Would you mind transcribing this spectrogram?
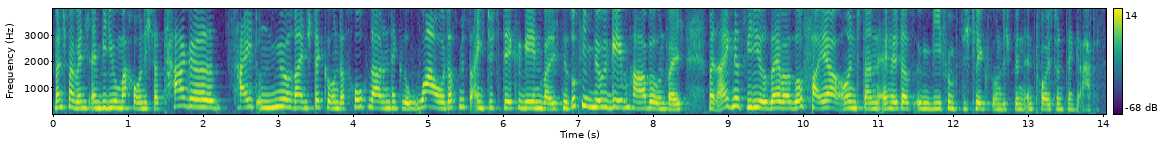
manchmal, wenn ich ein Video mache und ich da Tage Zeit und Mühe reinstecke und das hochlade und denke so, wow, das müsste eigentlich durch die Decke gehen, weil ich mir so viel Mühe gegeben habe und weil ich mein eigenes Video selber so feier und dann erhält das irgendwie 50 Klicks und ich bin enttäuscht und denke, ach, das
